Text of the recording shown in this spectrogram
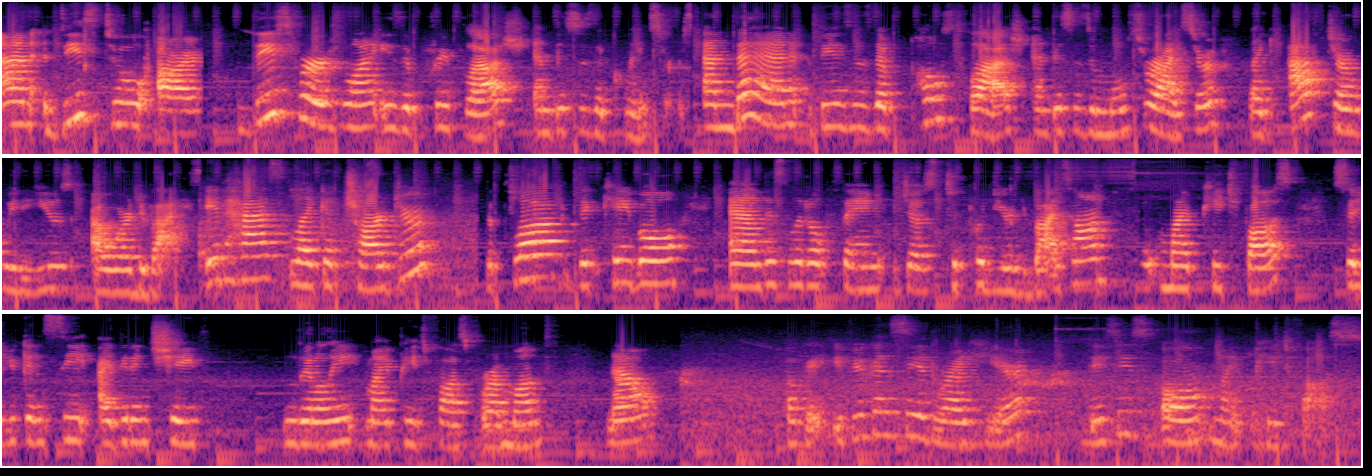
and these two are this first one is a pre-flash and this is the cleansers. And then this is the post-flash and this is the moisturizer like after we use our device. It has like a charger the plug the cable and this little thing just to put your device on my peach fuzz so you can see I didn't shave literally my peach fuzz for a month now okay if you can see it right here this is all my peach fuzz.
